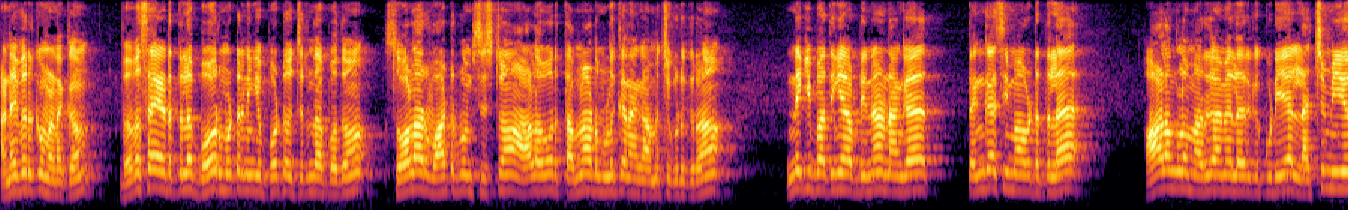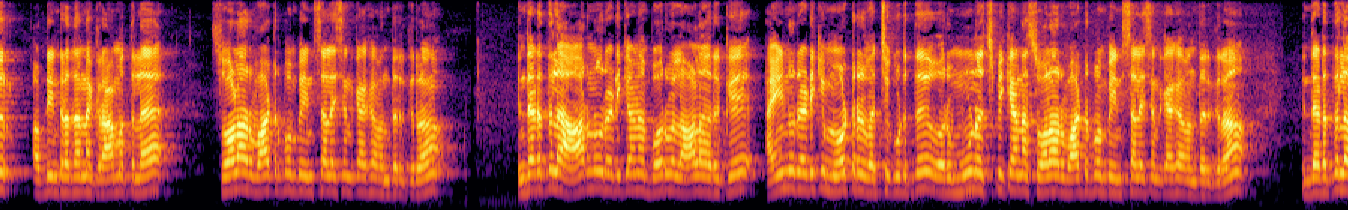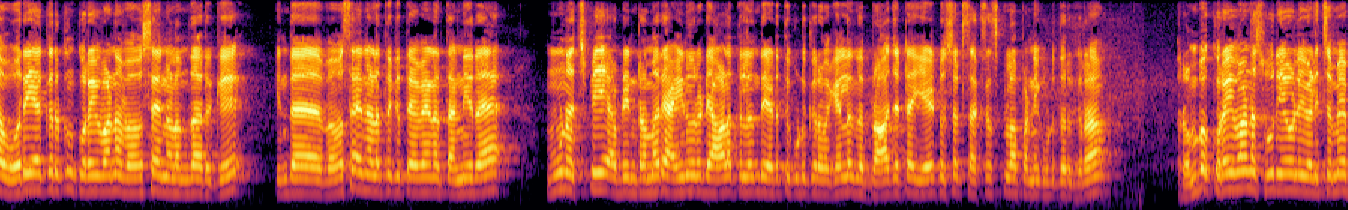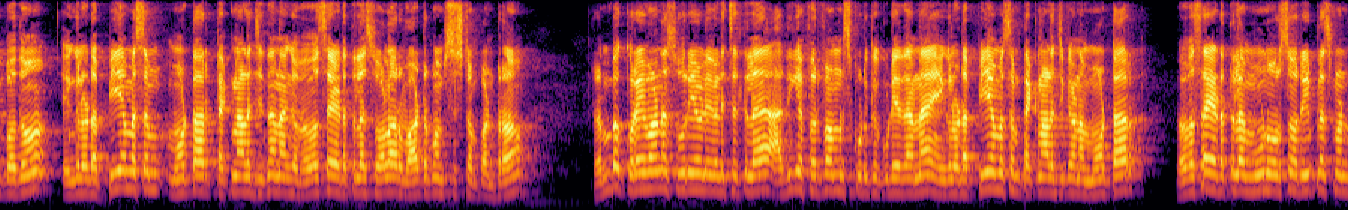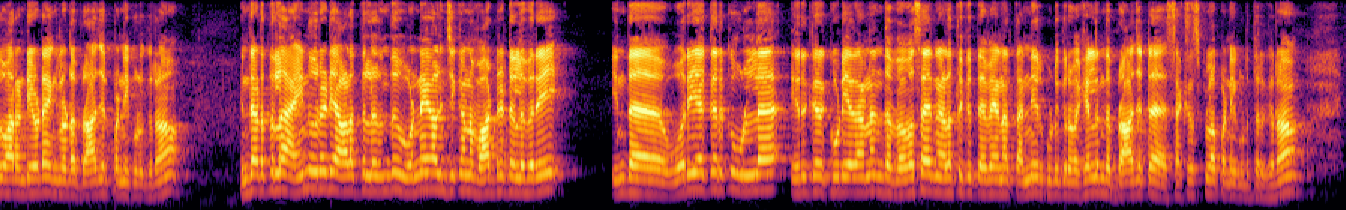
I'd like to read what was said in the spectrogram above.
அனைவருக்கும் வணக்கம். விவசாய இடத்துல போர் மட்டும் நீங்கள் போட்டு வச்சுருந்தா போதும். Solar water pump system all over Tamil Nadu முழுக்க நாங்கள் அமைச்சு கொடுக்குறோம். இன்றைக்கி பார்த்தீங்க அப்படின்னா நாங்கள் தென்காசி மாவட்டத்தில் ஆலங்குளம் அருகாமையில் இருக்கக்கூடிய லட்சுமியூர் அப்படின்றதான கிராமத்தில் சோலார் வாட்டர் பம்ப் இன்ஸ்டாலேஷனுக்காக வந்திருக்கிறோம். இந்த இடத்துல 600 அடிக்கான போர்வெல் ஆழம் இருக்குது ஐநூறு அடிக்கு மோட்டர் வச்சு கொடுத்து ஒரு மூணு ஹெச்பிக்கான சோலார் வாட்டர் பம்ப் இன்ஸ்டாலேஷனுக்காக வந்திருக்கிறோம். இந்த இடத்துல ஒரு ஏக்கருக்கும் குறைவான விவசாய நிலம் தான் இருக்குது இந்த விவசாய நிலத்துக்கு தேவையான தண்ணீரை மூணு ஹெச்பி அப்படின்ற மாதிரி ஐநூறு அடி ஆழத்துலேருந்து எடுத்து கொடுக்குற வகையில் இந்த ப்ராஜெக்டை ஏ டு செட் சக்ஸஸ்ஃபுல்லாக பண்ணி கொடுத்துருக்குறோம். ரொம்ப குறைவான சூரிய ஒளி வெளிச்சமே போதும். எங்களோட பிஎம்எஸ்எம் மோட்டார் டெக்னாலஜி தான் நாங்கள் விவசாய இடத்துல சோலார் வாட்டர் பம்ப் சிஸ்டம் பண்ணுறோம் ரொம்ப குறைவான சூரிய ஒளி வெளிச்சத்தில் அதிக பெர்ஃபார்மன்ஸ் கொடுக்கக்கூடியதான எங்களோட பிஎம்எஸ்எம் டெக்னாலஜிக்கான மோட்டார் விவசாய இடத்துல மூணு வருஷம் ரீப்ளேஸ்மெண்ட் வாரண்டியோட எங்களோட ப்ராஜெக்ட் பண்ணி கொடுக்குறோம். இந்த இடத்துல ஐநூறு அடி ஆழத்துலேருந்து ஒன்னே காலஞ்சிக்கான வாட்டர் டெலிவரி இந்த ஒரு ஏக்கருக்கு உள்ளே இருக்கக்கூடியதான இந்த விவசாய நிலத்துக்கு தேவையான தண்ணீர் கொடுக்குற வகையில் இந்த ப்ராஜெக்டை சக்ஸஸ்ஃபுல்லாக பண்ணி கொடுத்துருக்குறோம்.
